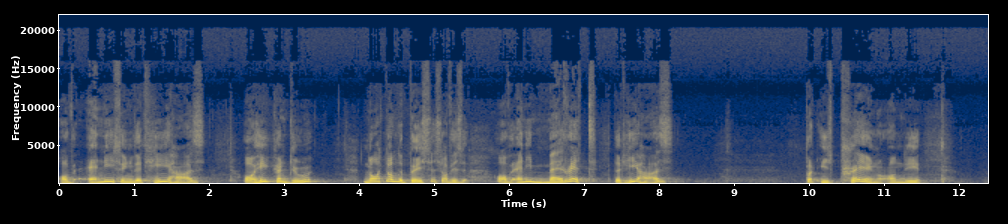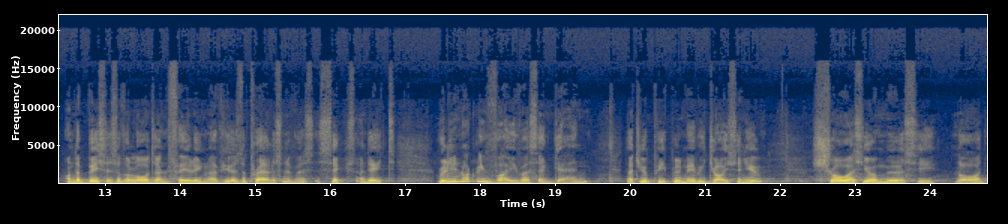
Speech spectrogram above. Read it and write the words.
of anything that he has or he can do, not on the basis of, his, of any merit that he has, but he's praying on the, on the basis of the Lord's unfailing love. Here's the prayer. Listen to verses 6 and 8. Will you not revive us again, that your people may rejoice in you? Show us your mercy, Lord,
